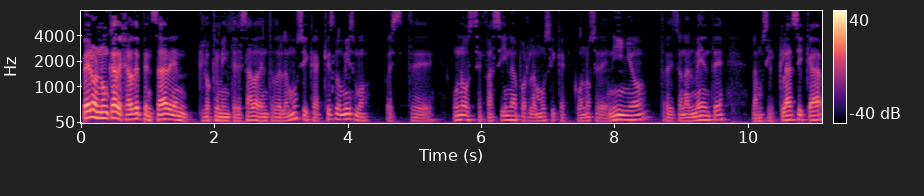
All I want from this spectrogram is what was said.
pero nunca dejar de pensar en lo que me interesaba dentro de la música, que es lo mismo. Este, uno se fascina por la música que conoce de niño, tradicionalmente, la música clásica,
